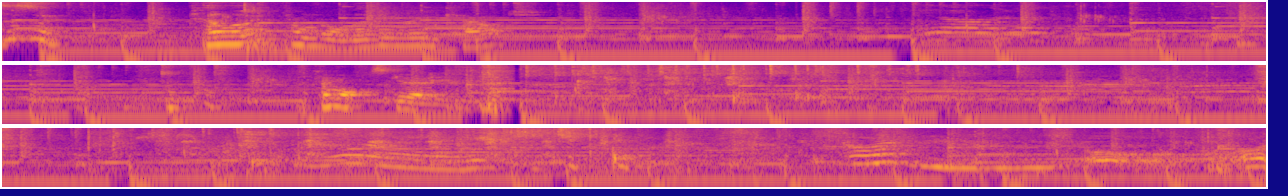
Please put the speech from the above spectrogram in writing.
Is this a pillow from the living room couch? Come on, let's. Oh, I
